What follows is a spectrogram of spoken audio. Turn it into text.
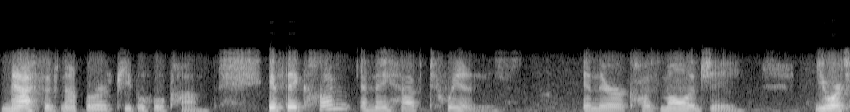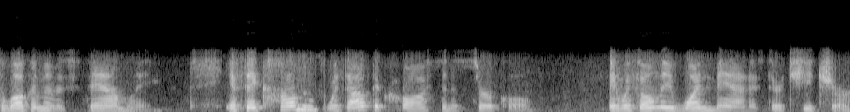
massive number of people who will come. If they come and they have twins in their cosmology, you are to welcome them as family. If they come without the cross in a circle and with only one man as their teacher,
